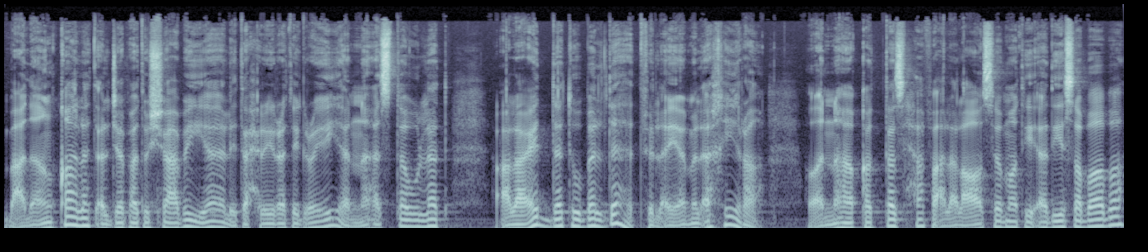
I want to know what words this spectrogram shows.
بعد أن قالت الجبهة الشعبية لتحرير تيغري أنها استولت على عدة بلدات في الأيام الأخيرة وأنها قد تزحف على العاصمة أديس أبابا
